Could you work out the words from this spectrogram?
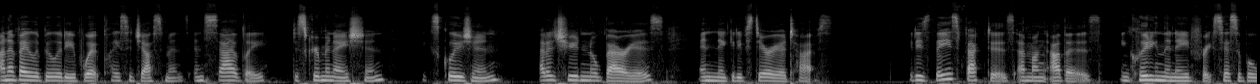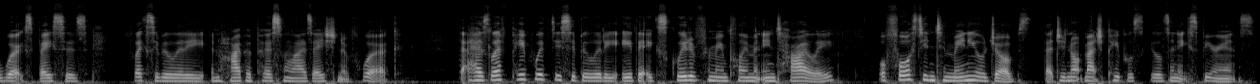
unavailability of workplace adjustments, and sadly, discrimination, exclusion, attitudinal barriers, and negative stereotypes. It is these factors, among others, including the need for accessible workspaces, flexibility, and hyper personalisation of work, that has left people with disability either excluded from employment entirely or forced into menial jobs that do not match people's skills and experience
